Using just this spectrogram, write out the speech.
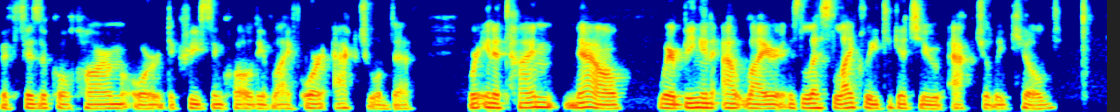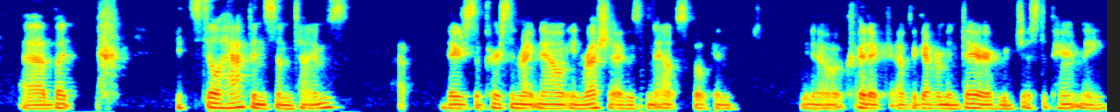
with physical harm or decrease in quality of life or actual death. We're in a time now where being an outlier is less likely to get you actually killed. Uh, but it still happens sometimes. Uh, there's a person right now in Russia who's an outspoken, you know, critic of the government there who just apparently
